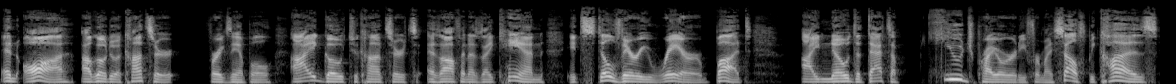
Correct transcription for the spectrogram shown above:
And awe, I'll go to a concert for example, I go to concerts as often as I can. It's still very rare, but I know that that's a huge priority for myself because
